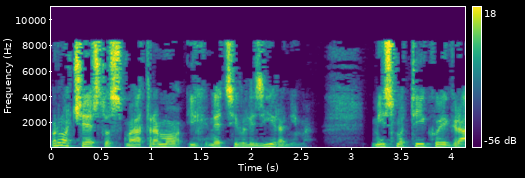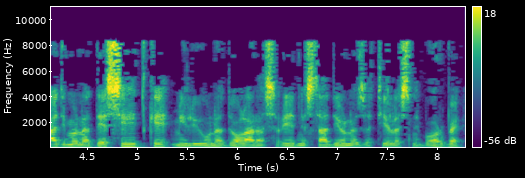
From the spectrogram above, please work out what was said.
Vrlo često smatramo ih neciviliziranima. Mi smo ti koji gradimo na desetke milijuna dolara vrijedne stadione za tjelesne borbe,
